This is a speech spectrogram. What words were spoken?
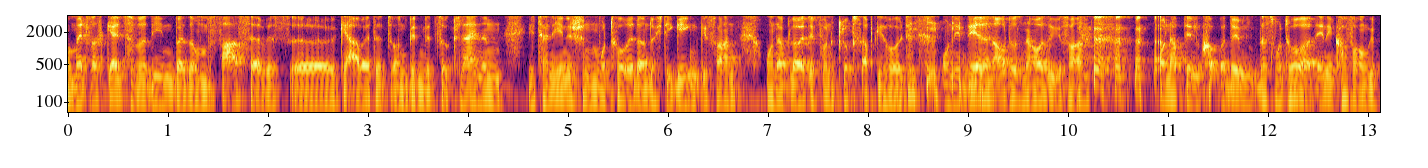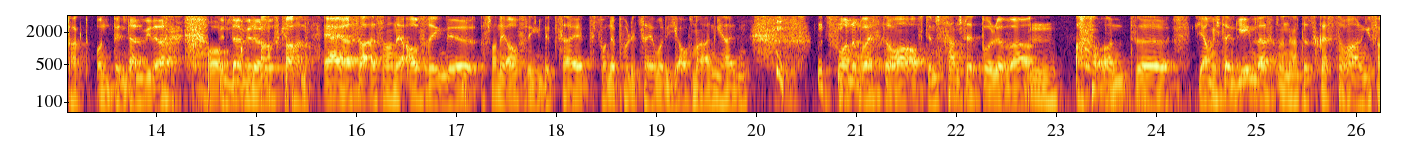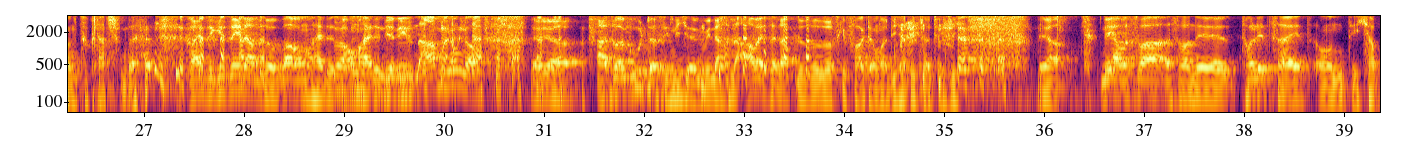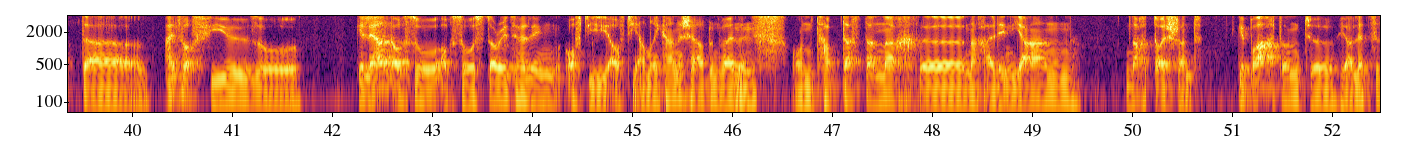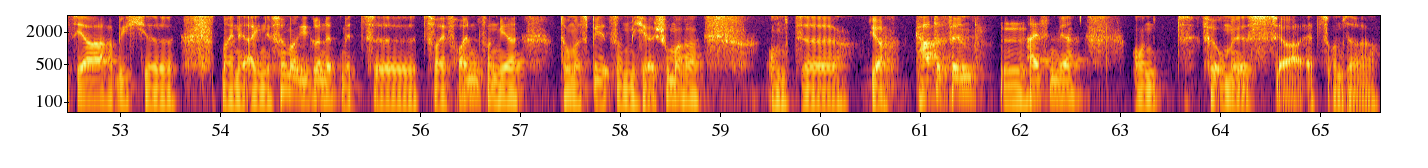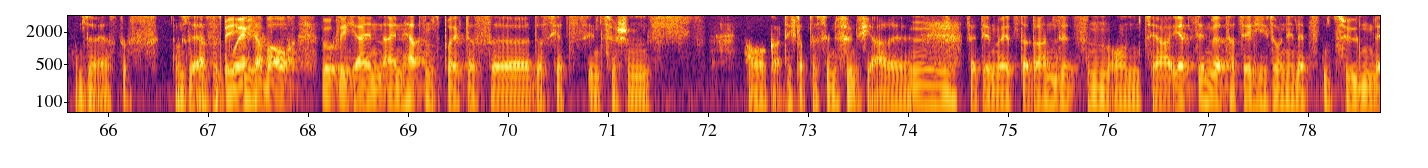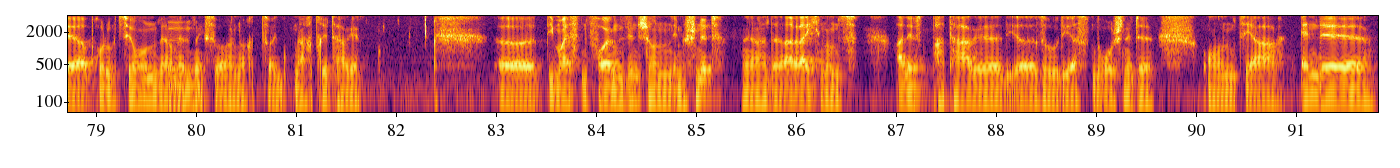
um etwas Geld zu verdienen, bei so einem Fahrservice äh, gearbeitet und bin mit so kleinen italienischen Motorrädern durch die Gegend gefahren und habe Leute von Clubs abgeholt und in deren Autos nach Hause gefahren und habe den, den, das Motorrad in den Kofferraum gepackt und bin dann wieder, Oh. bin dann wieder losgefahren. Ja, ja, es war, es war eine aufregende, es war eine aufregende Zeit. Von der Polizei wurde ich auch mal angehalten. Vor einem Restaurant auf dem Sunset Boulevard. Und äh, die haben mich dann gehen lassen und hat das Restaurant angefangen zu klatschen. Weil sie gesehen haben, so, warum haltet, warum, Warum haltet ihr die diesen den? Jungen auf? Ja, ja. Also war gut, dass sie nicht irgendwie nach einer Arbeitserlaubnis oder sowas gefragt weil die hatte ich natürlich. Ja. Nee, aber es war, es war eine tolle Zeit und ich habe da einfach viel so gelernt, auch so, auch so Storytelling auf die, auf die amerikanische Art und Weise und habe das dann nach, äh, nach all den Jahren nach Deutschland gebracht und äh, ja, letztes Jahr habe ich äh, meine eigene Firma gegründet mit äh, zwei Freunden von mir, Thomas Beetz und Michael Schumacher und äh, ja, Kartefilm heißen wir und für Umme ist ja jetzt unser, unser erstes, unser erstes Baby. Projekt, aber auch wirklich ein, ein Herzensprojekt, das, äh, das jetzt inzwischen oh Gott, ich glaube, das sind fünf Jahre, seitdem wir jetzt da dran sitzen. Und ja, jetzt sind wir tatsächlich so in den letzten Zügen der Produktion. Wir haben jetzt nächste Woche noch zwei Nachdrehtage. Äh, die meisten Folgen sind schon im Schnitt. Ja, da erreichen uns alle paar Tage die, äh, so die ersten Rohschnitte. Und ja, Ende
